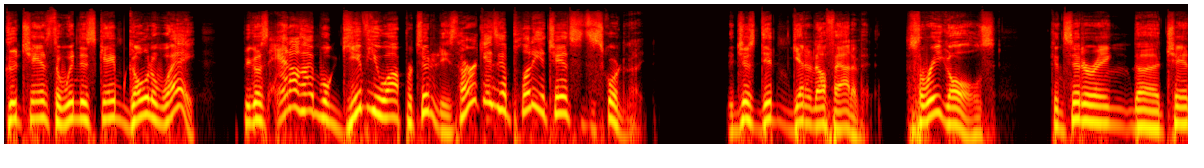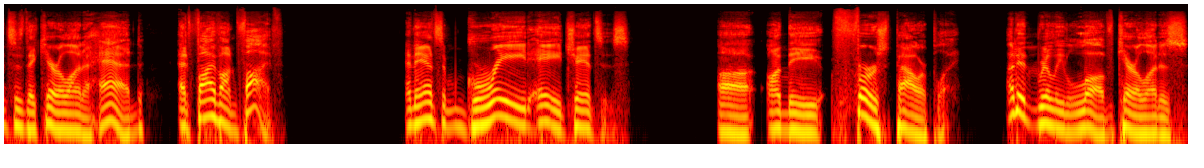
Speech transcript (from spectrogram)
good chance to win this game going away because Anaheim will give you opportunities. The Hurricanes had plenty of chances to score tonight. They just didn't get enough out of it. Three goals, considering the chances that Carolina had at five on five and they had some grade A chances uh, on the first power play. I didn't really love Carolina's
